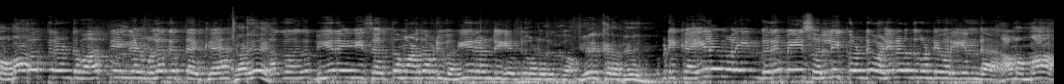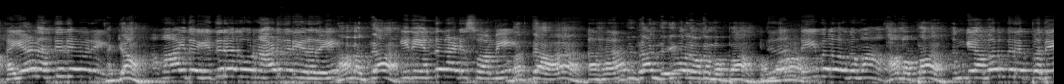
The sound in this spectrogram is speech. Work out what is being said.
முப்பத்தி ரெண்டு வாத்தியங்கள் முழங்கத்தக்க சரி அங்க வந்து பீரங்கி சத்தமானது அப்படி பகீரென்று கேட்டுக்கொண்டு இருக்கும் இருக்கிறது. இப்படி கைலை மலையின் பெருமையை சொல்லிக் கொண்டு வழி நடந்து கொண்டே வருகின்றார். ஆமாம்மா. ஐயா நந்தி தேவரே ஐயா. ஆமா இதோ எதிராக ஒரு நாடு தெரிகிறது. ஆமாத்தா. இது எந்த நாடு சுவாமி. இதுதான் தெய்வலோகம் அப்பா. இதுதான் தெய்வலோகமா. ஆமாப்பா. அங்கே அமர்ந்திருப்பது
